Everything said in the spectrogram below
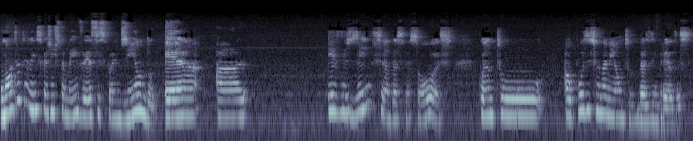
Uma outra tendência que a gente também vê se expandindo é a exigência das pessoas quanto ao posicionamento das empresas.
